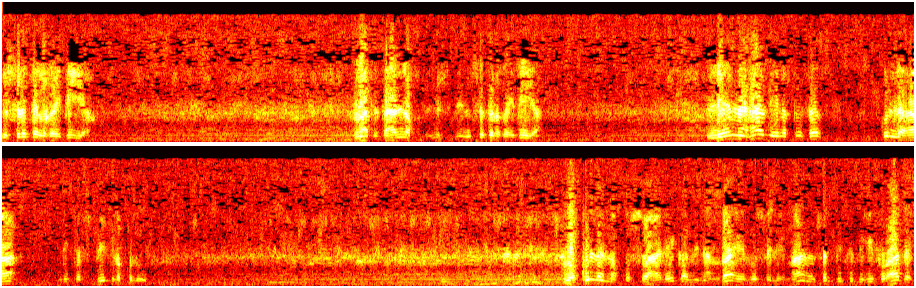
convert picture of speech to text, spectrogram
نصرة الغيبية. ما تتعلق بنصرة الغيبية. لأن هذه القصص كلها لتثبيت القلوب وكلا نقص عليك من أنباء الرسل ما نثبت به فؤادك.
